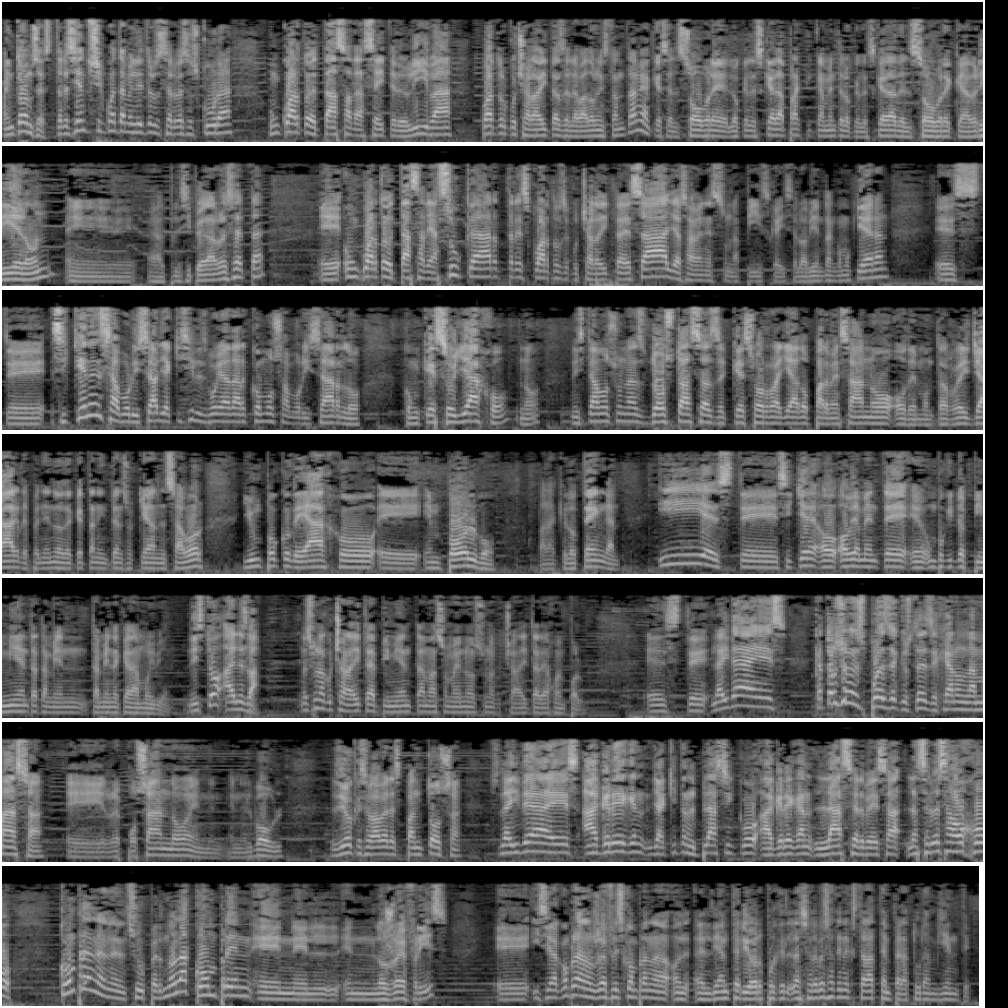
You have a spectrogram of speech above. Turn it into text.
Entonces, 350 mililitros de cerveza oscura, un cuarto de taza de aceite de oliva, cuatro cucharaditas de levadura instantánea, que es el sobre, lo que les queda, prácticamente lo que les queda del sobre que abrieron eh, al principio de la receta. Eh, un cuarto de taza de azúcar, tres cuartos de cucharadita de sal, ya saben, es una pizca y se lo avientan como quieran. Este, si quieren saborizar, y aquí sí les voy a dar cómo saborizarlo con queso y ajo, ¿no? Necesitamos unas dos tazas de queso rallado parmesano o de Monterrey Jack, dependiendo de qué tan intenso quieran el sabor, y un poco de ajo eh, en polvo para que lo tengan. Y este, si quieren, obviamente eh, un poquito de pimienta también, también le queda muy bien. ¿Listo? Ahí les va. Es una cucharadita de pimienta, más o menos una cucharadita de ajo en polvo. Este, la idea es, 14 horas después de que ustedes dejaron la masa eh, reposando en, en el bowl, les digo que se va a ver espantosa. Entonces, la idea es, agreguen, ya quitan el plástico, agregan la cerveza. La cerveza, ojo, compren en el súper, no la compren en, el, en los refris. Eh, y si la compran en los refris, compran a- el, el día anterior, porque la cerveza tiene que estar a temperatura ambiente.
